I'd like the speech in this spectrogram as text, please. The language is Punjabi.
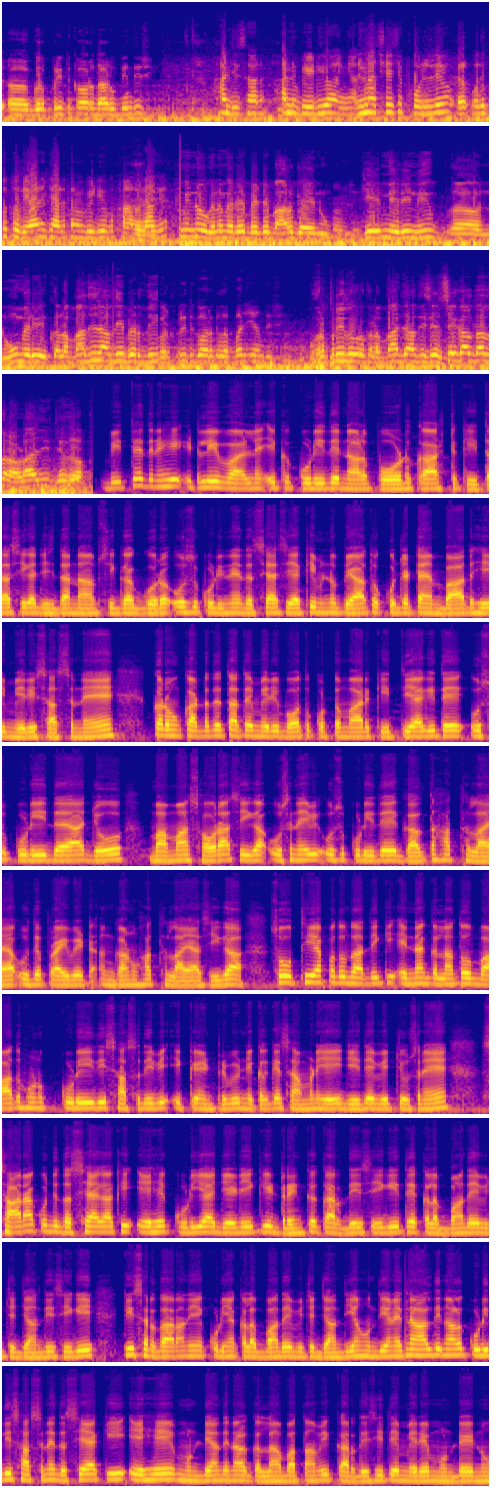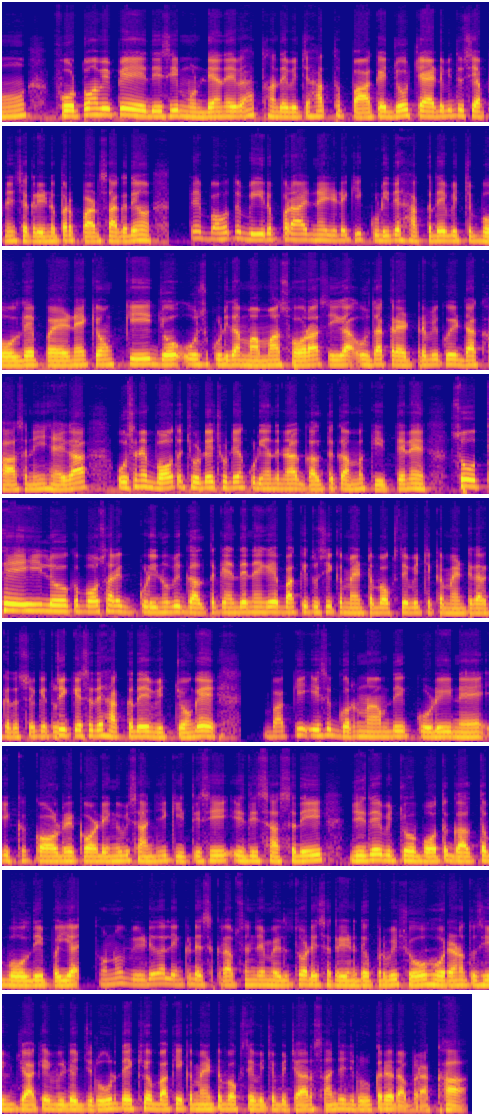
ਅ, ਗੁਰਪ੍ਰੀਤ ਕੌਰ ਦਾਰੂ ਪੀਂਦੀ ਸੀ? ਹਾਂਜੀ ਸਰ ਸਾਨੂੰ ਵੀਡੀਓ ਆਈਆਂ। ਨਸ਼ੇ 'ਚ ਫੁੱਲ ਲਿਓ ਉਹਦੇ ਕੋਲ ਤੁਰਿਆ ਨਹੀਂ ਜਾਣਾ ਤੁਹਾਨੂੰ ਵੀਡੀਓ ਵਿਖਾ ਦਾਂਗੇ। ਮੈਨੂੰ ਹੋ ਗਏ ਨੇ ਮੇਰੇ ਬੇਟੇ ਬਾਹਰ ਗਏ ਨੂੰ ਕਿ ਮੇਰੀ ਨਹੀਂ ਨੂੰ ਮੇਰੀ ਕਲੱਬਾਂ 'ਚ ਜਾਂਦੀ ਫਿਰਦੀ। ਗੁਰਪ੍ਰੀਤ ਕੌਰ ਕਲੱਬਾਂ 'ਚ ਜਾਂਦੀ ਸੀ? ਗੁਰਪ੍ਰੀਤ ਹੋਰ ਕਲੱਬਾਂ 'ਚ ਜਾਂਦੀ ਸੀ। ਇਸੇ ਗੱਲ ਦਾ ਦਰੌੜਾ ਜੀ ਜੇ ਬੀਤੇ ਦਿਨ ਹੀ ਇਟਲੀ ਵਾਲ ਨੇ ਇੱਕ ਕੁੜੀ ਦੇ ਨਾਲ ਪੋਡਕਾਸਟ ਕੀਤਾ ਸੀਗਾ ਜਿਸ ਦਾ ਨਾਮ ਸੀਗਾ ਗੁਰ। ਉਸ ਕੁੜੀ ਨੇ ਦੱਸਿਆ ਸੀ ਕਿ ਮੈਨੂੰ ਵਿਆਹ ਤੋਂ ਕੁਝ ਟਾਈਮ ਬਾਅਦ ਹੀ ਮੇਰੀ ਸੱਸ ਨੇ ਘਰੋਂ ਕੱਢ ਦਿੱਤਾ ਤੇ ਮੇਰੀ ਬਹੁਤ ਕੁੱਟਮਾਰ ਕੀਤੀ ਹੈਗੀ ਤੇ ਉਸ ਕੁੜੀ ਦਾ ਜੋ ਮਾਮਾ ਸਹੁਰਾ ਸੀਗਾ, ਉਸਨੇ ਵੀ ਉਸ ਕੁੜੀ ਦੇ ਗਲਤ ਹੱਥ ਲਾਇਆ, ਉਸਦੇ ਪ੍ਰਾਈਵੇਟ ਅੰਗਾਂ ਨੂੰ ਹੱਥ ਲਾਇਆ ਸੀਗਾ। ਸੋ ਉੱਥੇ ਹੀ ਆਪਾਂ ਤੁਹਾਨੂੰ ਦੱਸ ਦਈਏ ਕਿ ਇਹਨਾਂ ਗੱਲਾਂ ਤੋਂ ਬਾਅਦ ਹੁਣ ਕੁੜੀ ਦੀ ਸੱਸ ਦੀ ਵੀ ਇੱਕ ਇੰਟਰਵਿਊ ਨਿਕਲ ਕੇ ਸਾਹਮਣੇ ਆਈ ਜਿਸ ਦੇ ਵਿੱਚ ਉਸਨੇ ਸਾਰਾ ਕੁਝ ਦੱਸਿਆਗਾ ਕਿ ਇਹ ਕੁੜੀ ਆ ਜਿਹੜੀ ਕਿ ਡਰਿੰਕ ਕਰਦੀ ਸੀਗੀ ਤੇ ਕਲੱਬਾਂ ਦੇ ਵਿੱਚ ਜਾਂਦੀ ਸੀਗੀ, ਕਿ ਸਰਦਾਰਾਂ ਦੀਆਂ ਕੁੜੀਆਂ ਕਲੱਬਾਂ ਦੇ ਵਿੱਚ ਜਾਂਦੀਆਂ ਹੁੰਦੀਆਂ ਨੇ। ਨਾਲ ਦੀ ਨਾਲ ਕੁੜੀ ਦੀ ਸੱਸ ਨੇ ਦੱਸਿਆ ਕਿ ਇਹ ਮੁੰਡਿਆਂ ਦੇ ਨਾਲ ਗੱਲਾਂ ਬਾਤਾਂ ਵੀ ਕਰਦੀ ਸੀ ਤੇ ਮੇਰੇ ਮੁੰਡੇ ਨੂੰ ਫੋਟੋਆਂ ਵੀ ਭੇਜਦੀ ਸੀ ਮੁੰਡਿਆਂ ਦੇ ਹੱਥਾਂ ਦੇ ਵਿੱਚ ਹੱਥ ਪਾ ਕੇ, ਜੋ ਚੈਟ ਵੀ ਤੁਸੀਂ ਆਪਣੀ ਸਕਰੀਨ ਉੱਪਰ ਪੜ੍ਹ ਸਕਦੇ ਹੋ। ਤੇ ਬਹੁਤ ਵੀਰ ਭਰਾ ਨੇ ਜਿਹੜੇ ਕਿ ਕੁੜੀ ਦੇ ਹੱਕ ਦੇ ਵਿੱਚ ਬੋਲਦੇ ਪਏ ਨੇ, ਕਿਉਂਕਿ ਜੋ ਉਸ ਕੁੜੀ ਦਾ ਮਾਮਾ ਸਹੁਰਾ ਸੀਗਾ ਉਸ ਦਾ ਕੈਰੈਕਟਰ ਵੀ ਕੋਈ ਏਡਾ ਖਾਸ ਨਹੀਂ ਹੈਗਾ। ਉਸਨੇ ਬਹੁਤ ਛੋਟੇ-ਛੋਟੀਆਂ ਕੁੜੀਆਂ ਦੇ ਨਾਲ ਗਲਤ ਕੰਮ ਕੀਤੇ ਨੇ। ਸੋ ਉੱਥੇ ਹੀ ਲੋਕ ਬਹੁਤ ਸਾਰੇ ਕੁੜੀ ਨੂੰ ਵੀ ਗਲਤ ਕਹਿੰਦੇ ਨੇਗੇ। ਬਾਕੀ ਤੁਸੀਂ ਕਮੈਂਟ ਬਾਕਸ ਦੇ ਵਿੱਚ ਕਮੈਂਟ ਕਰਕੇ ਦੱਸਿਓ ਕਿ ਤੁਸੀਂ ਕਿਸ ਦੇ ਹੱਕ ਦੇ ਵਿੱਚੋਂਗੇ। ਬਾਕੀ ਇਸ ਗੁਰਨਾਮ ਦੀ ਕੁੜੀ ਨੇ ਇੱਕ ਕਾਲ ਰਿਕਾਰਡਿੰਗ ਵੀ ਸਾਂਝੀ ਕੀਤੀ ਸੀ ਇਸ ਦੀ ਸੱਸ ਦੀ ਜਿਸ ਦੇ ਵਿੱਚ ਉਹ ਬਹੁਤ ਗਲਤ ਬੋਲਦੀ ਪਈ ਆ। ਤੁਹਾਨੂੰ ਵੀਡੀਓ ਦਾ ਲਿੰਕ ਡਿਸਕ੍ਰਿਪਸ਼ਨ 'ਚ ਮਿਲ ਜੂ, ਤੁਹਾਡੀ ਸਕਰੀਨ ਦੇ ਉੱਪਰ ਵੀ ਸ਼ੋ ਹੋ ਰਿਹਾ ਨਾ, ਤੁਸੀਂ ਜਾ ਕੇ ਵੀਡੀਓ ਜ਼ਰੂਰ ਦੇਖਿਓ, ਬਾਕੀ ਕਮੈਂਟ ਬਾਕਸ ਦੇ ਵਿੱਚ ਵਿਚਾਰ ਸਾਂਝੇ ਜ਼ਰੂਰ ਕਰਿਓ, ਰੱਬ ਰਾਖਾ।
